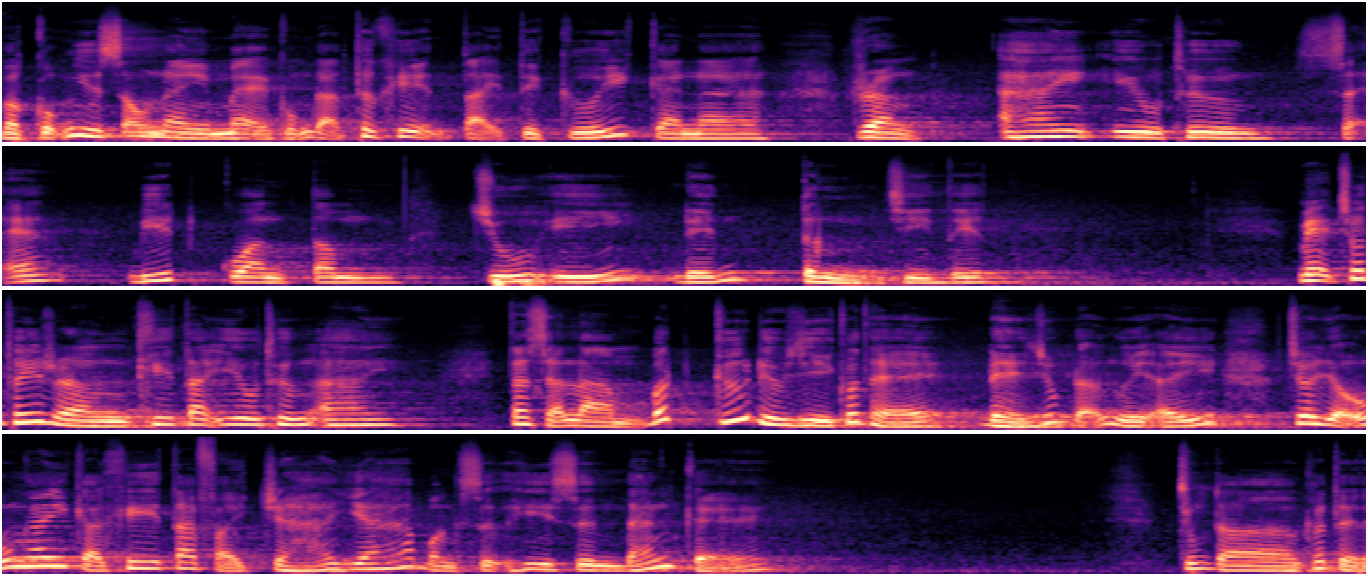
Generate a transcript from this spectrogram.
và cũng như sau này mẹ cũng đã thực hiện tại tiệc cưới Cana rằng ai yêu thương sẽ biết quan tâm, chú ý đến từng chi tiết. Mẹ cho thấy rằng khi ta yêu thương ai, ta sẽ làm bất cứ điều gì có thể để giúp đỡ người ấy, cho dẫu ngay cả khi ta phải trả giá bằng sự hy sinh đáng kể. Chúng ta có thể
